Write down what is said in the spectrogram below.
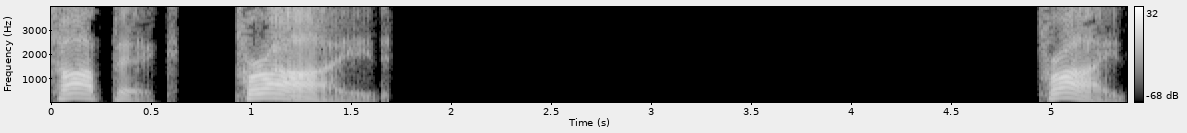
Topic: Pride. Pride,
